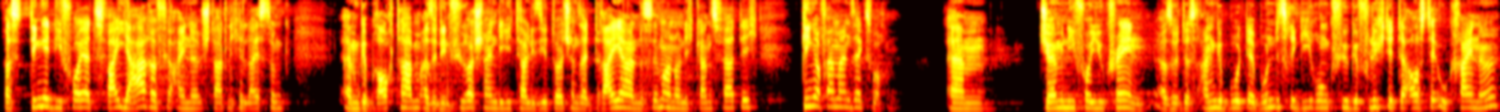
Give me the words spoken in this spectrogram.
Was Dinge, die vorher zwei Jahre für eine staatliche Leistung ähm, gebraucht haben, also den Führerschein digitalisiert Deutschland seit drei Jahren, ist immer noch nicht ganz fertig, ging auf einmal in sechs Wochen. Ähm, Germany for Ukraine, also das Angebot der Bundesregierung für Geflüchtete aus der Ukraine,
